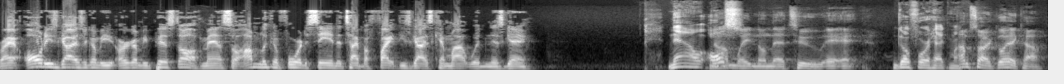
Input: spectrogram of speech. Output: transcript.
right? All these guys are going to be, are going to be pissed off, man. So I'm looking forward to seeing the type of fight these guys come out with in this game. Now, also, I'm waiting on that too. Go for it, Heckman. I'm sorry. Go ahead, Kyle.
